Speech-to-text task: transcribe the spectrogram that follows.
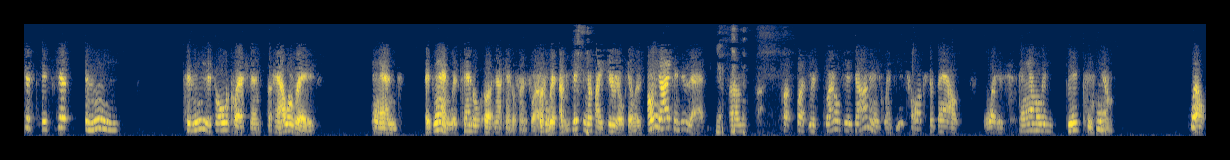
just, it's just to me, to me, it's all a question of how we're raised. And again, with Kendall, uh, not Kendall Francois, with, I'm mixing up my serial killers. Only I can do that. Yeah. Um, but, but with Ronald J. Dominique, when he talks about what his family did to him, well,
